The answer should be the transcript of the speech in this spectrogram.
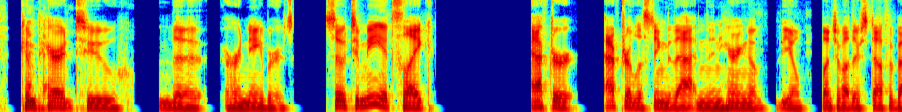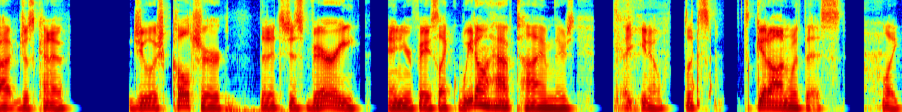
compared to the her neighbors. So to me, it's like after after listening to that and then hearing a you know bunch of other stuff about just kind of Jewish culture, that it's just very in your face. Like we don't have time. There's, uh, you know, let's let's get on with this. Like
